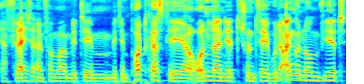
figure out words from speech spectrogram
ja vielleicht einfach mal mit dem, mit dem Podcast, der ja online jetzt schon sehr gut angenommen wird,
